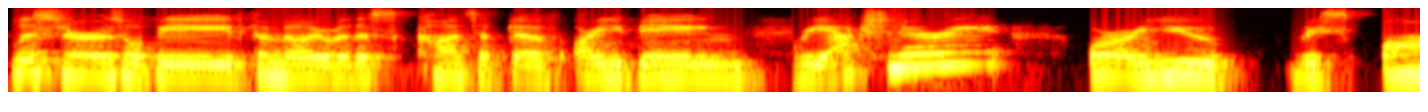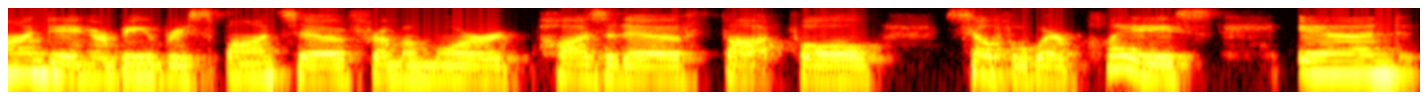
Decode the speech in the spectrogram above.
listeners will be familiar with this concept of are you being reactionary or are you responding or being responsive from a more positive, thoughtful, self aware place? And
